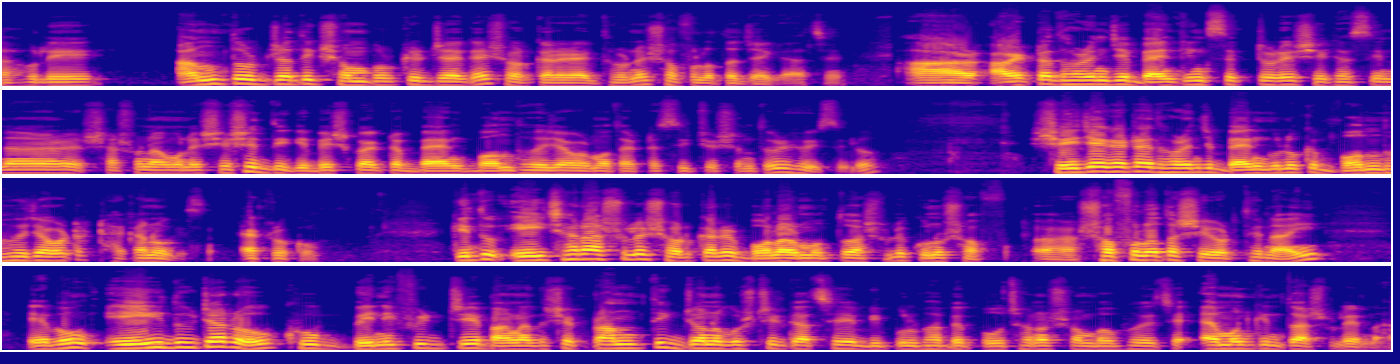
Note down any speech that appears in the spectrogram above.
তাহলে আন্তর্জাতিক সম্পর্কের জায়গায় সরকারের এক ধরনের সফলতার জায়গা আছে। আর আরেকটা ধরেন যে ব্যাংকিং সেক্টরে শেখ হাসিনার শাসন আমলের শেষের দিকে বেশ কয়েকটা ব্যাংক বন্ধ হয়ে যাওয়ার মতো একটা সিচুয়েশন তৈরি হয়েছিল। সেই জায়গাটায় ধরেন যে ব্যাংকগুলোকে বন্ধ হয়ে যাওয়াটা ঠেকানো গেছে, একরকম। কিন্তু এই ছাড়া আসলে সরকারের বলার মতো আসলে কোনো সফ- সফলতা সেই অর্থে নাই। এবং এই দুইটারও খুব বেনিফিট যে বাংলাদেশের প্রান্তিক জনগোষ্ঠীর কাছে বিপুলভাবে পৌঁছানো সম্ভব হয়েছে, এমন কিন্তু আসলে না।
